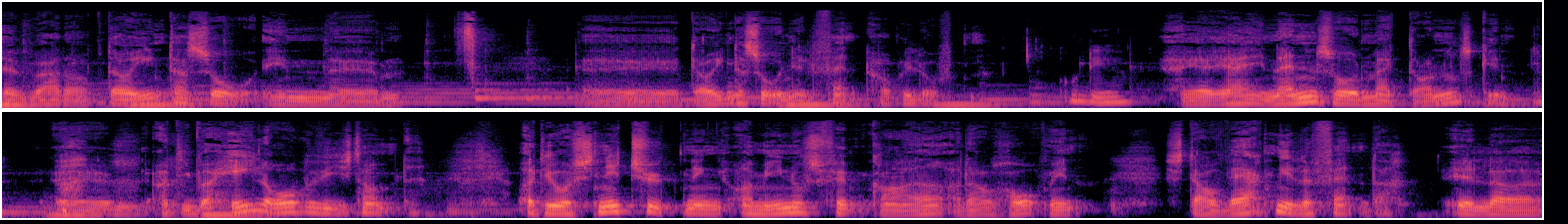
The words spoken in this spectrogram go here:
da vi var deroppe. Der var en, der så en, øh, øh, der var en, der så en elefant op i luften. Oh, ja, ja, en anden så en McDonald's-skilt, øh, og de var helt overbevist om det. Og det var snitykning og minus 5 grader, og der var hård vind. Så der var hverken elefanter eller,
